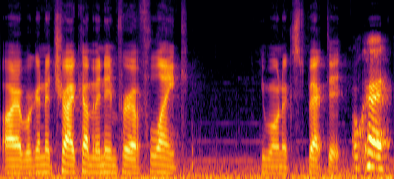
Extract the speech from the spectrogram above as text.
Alright, we're gonna try coming in for a flank. You won't expect it. Okay.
